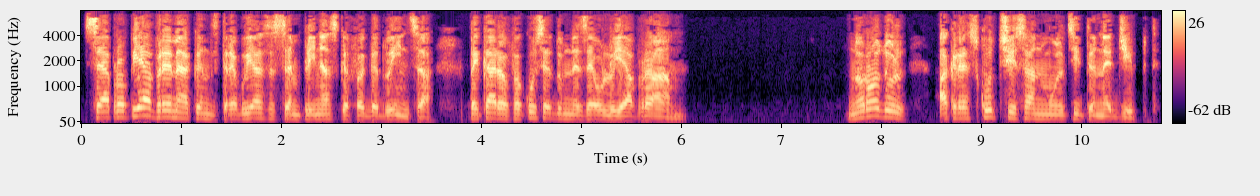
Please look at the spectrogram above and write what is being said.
Se apropia vremea când trebuia să se împlinească făgăduința pe care o făcuse Dumnezeul lui Avram. Norodul a crescut și s-a înmulțit în Egipt,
